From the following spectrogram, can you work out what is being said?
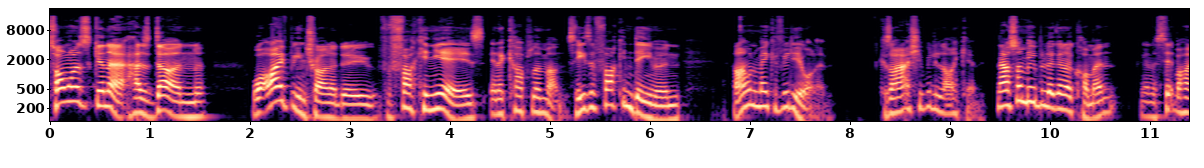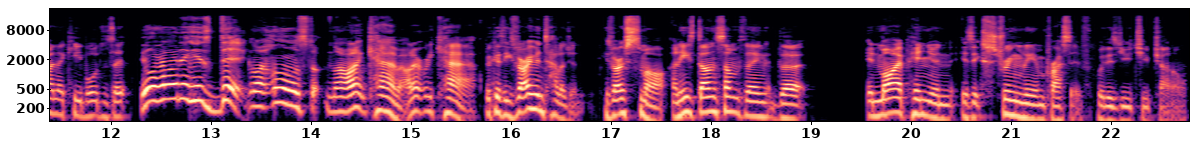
Thomas Gonnet has done what I've been trying to do for fucking years in a couple of months. He's a fucking demon, and I'm going to make a video on him because I actually really like him. Now, some people are going to comment, they're going to sit behind their keyboards and say, You're riding his dick. Like, oh, stop. No, I don't care, man. I don't really care because he's very intelligent, he's very smart, and he's done something that in my opinion, is extremely impressive with his YouTube channel.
